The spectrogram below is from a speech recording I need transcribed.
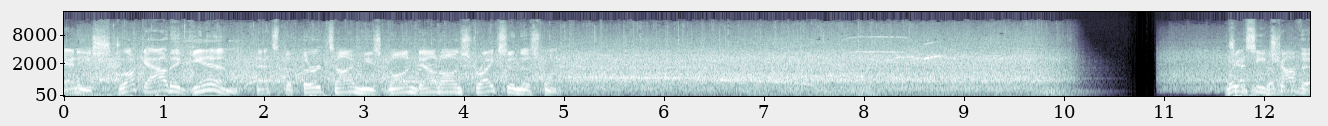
And he struck out again. That's the third time he's gone down on strikes in this one. Jesse Chavez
